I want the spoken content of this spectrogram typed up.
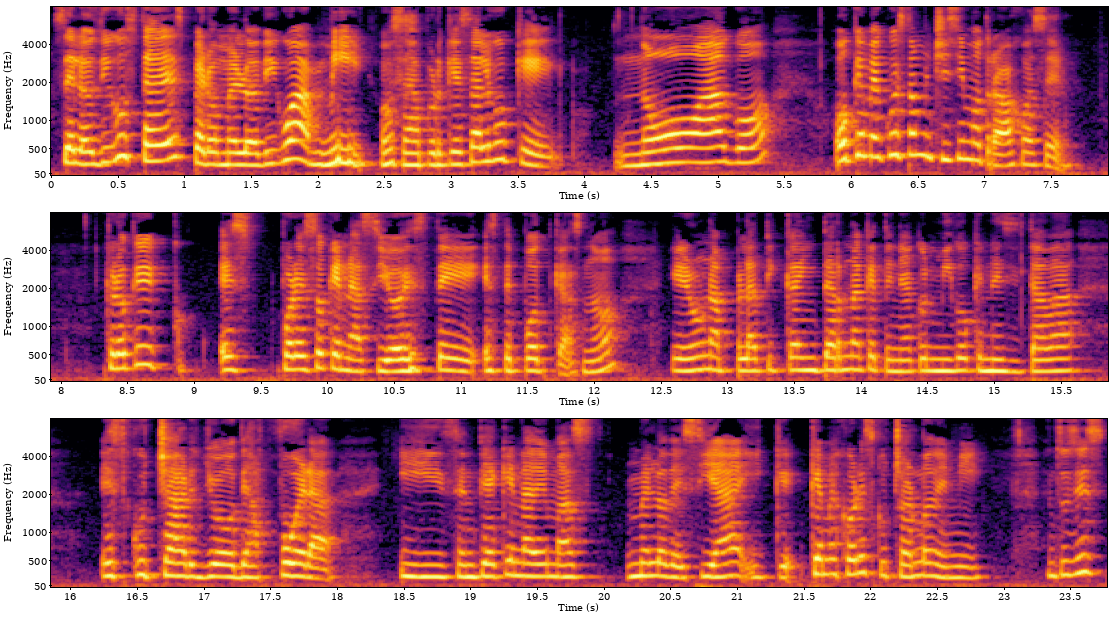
se los digo a ustedes, pero me lo digo a mí, o sea, porque es algo que no hago o que me cuesta muchísimo trabajo hacer. Creo que es por eso que nació este, este podcast, ¿no? Era una plática interna que tenía conmigo que necesitaba escuchar yo de afuera y sentía que nadie más me lo decía y que, que mejor escucharlo de mí. Entonces,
